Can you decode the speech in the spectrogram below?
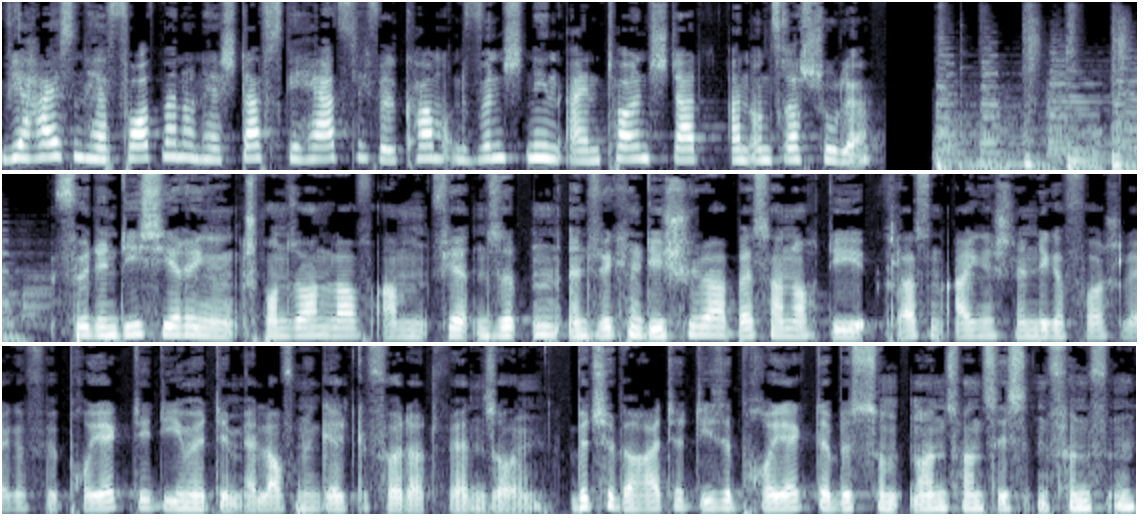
Wir heißen Herr Fortmann und Herr Stawski herzlich willkommen und wünschen Ihnen einen tollen Start an unserer Schule. Für den diesjährigen Sponsorenlauf am 4.7. entwickeln die Schüler besser noch die Klassen eigenständige Vorschläge für Projekte, die mit dem erlaufenden Geld gefördert werden sollen. Bitte bereitet diese Projekte bis zum 29.05.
